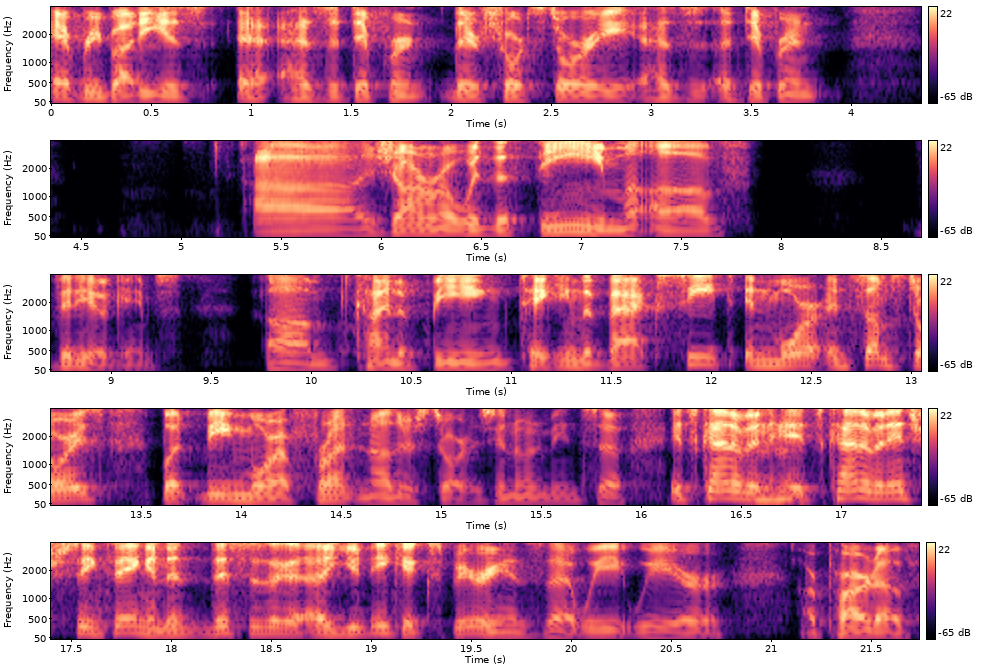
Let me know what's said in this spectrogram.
Everybody is eh, has a different their short story has a different uh, genre with the theme of video games um, kind of being taking the back seat in more in some stories, but being more upfront in other stories. You know what I mean? So it's kind of an mm-hmm. it's kind of an interesting thing, and this is a, a, unique experience that we we are are part of,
